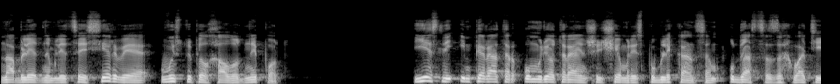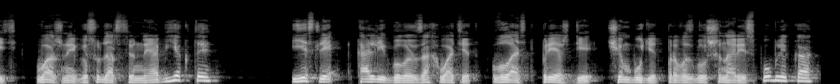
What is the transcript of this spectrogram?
На бледном лице Сервия выступил холодный пот. Если император умрет раньше, чем республиканцам удастся захватить важные государственные объекты, если Калигула захватит власть прежде, чем будет провозглашена республика,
